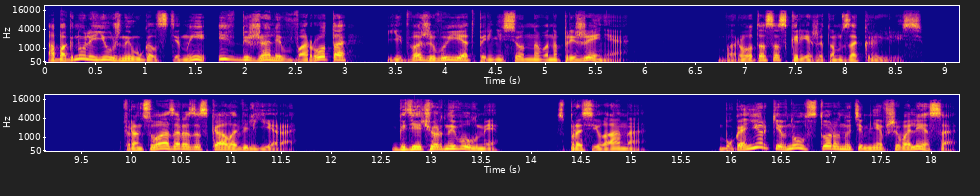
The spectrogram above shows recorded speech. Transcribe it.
обогнули южный угол стены и вбежали в ворота, едва живые от перенесенного напряжения. Ворота со скрежетом закрылись. Франсуаза разыскала Вильера. «Где черный Вулми?» — спросила она. Буконьер кивнул в сторону темневшего леса.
